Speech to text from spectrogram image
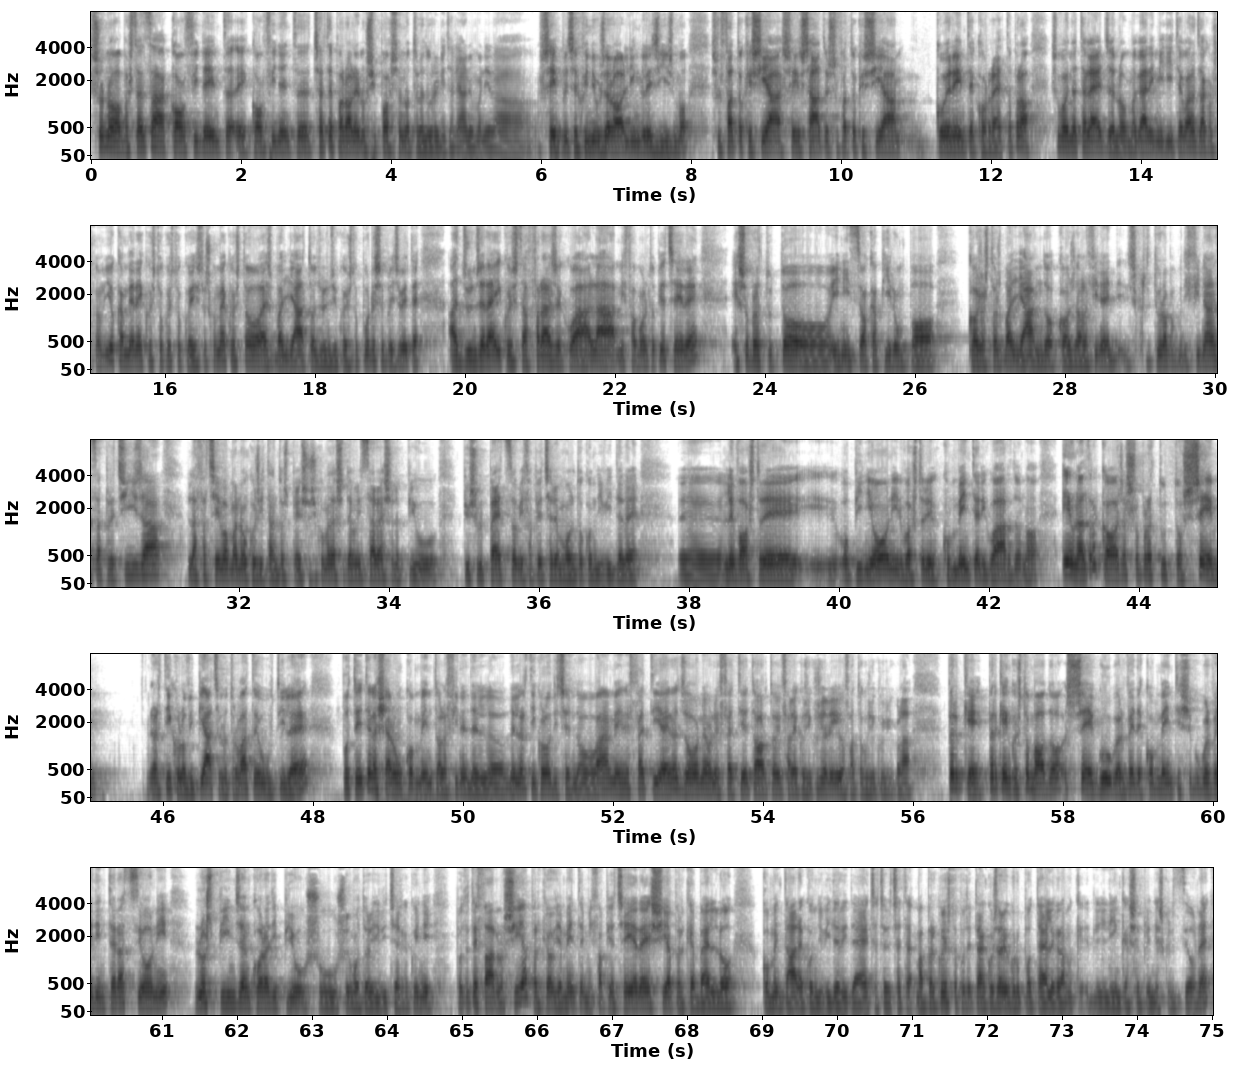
sono abbastanza confident e confident, certe parole non si possono tradurre in italiano in maniera semplice, quindi userò l'inglesismo sul fatto che sia sensato e sul fatto che sia coerente e corretto, però se voi andate a leggerlo, magari mi dite guarda Giacomo, io cambierei questo, questo, questo, secondo me questo è sbagliato, aggiungi questo, oppure semplicemente aggiungerei questa frase qua, là, mi fa molto piacere e soprattutto inizio a capire un po' cosa sto sbagliando, cosa alla fine scrittura proprio di finanza precisa la facevo ma non così tanto spesso, siccome adesso devo iniziare a essere più, più sul pezzo mi fa piacere molto condividere eh, le vostre eh, opinioni, i vostri commenti a riguardo, no? E un'altra cosa, soprattutto se l'articolo vi piace, lo trovate utile, potete lasciare un commento alla fine del, dell'articolo dicendo ah, in effetti hai ragione o in effetti hai torto, devi fare così così, io ho fatto così così là. Perché? Perché in questo modo se Google vede commenti, se Google vede interazioni, lo spinge ancora di più su, sui motori di ricerca. Quindi potete farlo sia perché ovviamente mi fa piacere, sia perché è bello commentare, condividere idee, eccetera, eccetera. Ma per questo potete anche usare il gruppo Telegram, il link è sempre in descrizione.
